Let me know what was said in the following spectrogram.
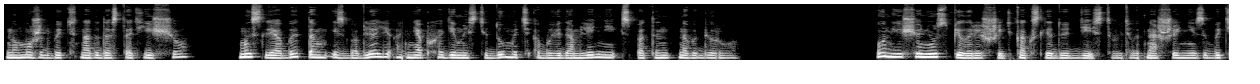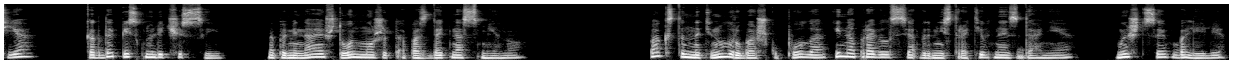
Но, может быть, надо достать еще? Мысли об этом избавляли от необходимости думать об уведомлении из патентного бюро. Он еще не успел решить, как следует действовать в отношении забытья, когда пискнули часы, напоминая, что он может опоздать на смену. Пакстон натянул рубашку пола и направился в административное здание. Мышцы болели.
